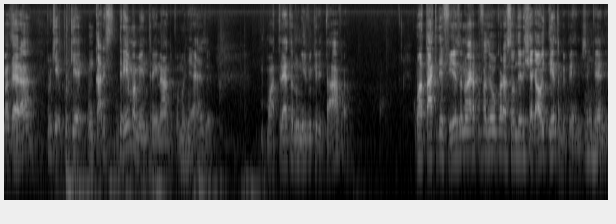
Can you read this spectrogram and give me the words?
mas era. Porque, porque um cara extremamente treinado como o Eliezer, um atleta no nível que ele estava, um ataque e defesa não era para fazer o coração dele chegar a 80 BPM, você uhum. entende?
